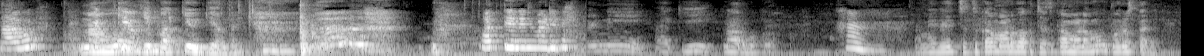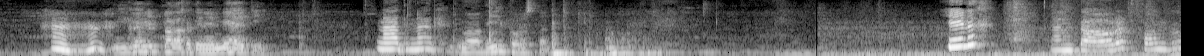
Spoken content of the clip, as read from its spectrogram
ನಾವು? ನಾವು ಅಕ್ಕಿ ಪ- ಅಕ್ಕಿ ಉಗ್ಗಿ ಅಂತ. ಮತ್ತೇನೇನು ಮಾಡಿದೆ? ಎಣ್ಣೆ ಹಾಕಿ ನಾದ್ಬೇಕು. ಹಾಂ. ಆಮೇಲೆ ಚಚಕ ಮಾಡ್ಬೇಕು ಚಚಕ ಮಾಡಮ್ಮ ತೋರಿಸ್ತಾರೆ ಹಾಂ ಈಗ ಹಿಟ್ಟು ನಾದಕತ್ತೀನಿ ಎಣ್ಣೆ ಹಾಕಿ. ನಾದ್ ನಾದ್. ನಾದಿ ತೋರಿಸ್ತಾನೆ. ಏನು? ಅಂತ ಅವರ ಸಾಂಗು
